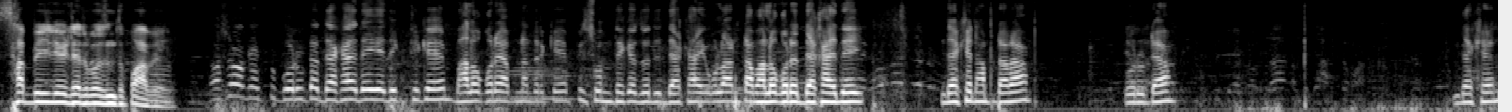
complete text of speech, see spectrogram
ছাব্বিশ লিটার পর্যন্ত পাবে। দর্শক একটু গরুটা দেখায় দেয় এদিক থেকে ভালো করে আপনাদেরকে পিছন থেকে যদি দেখায় ওলানটা ভালো করে দেখায় দেই। দেখেন আপনারা গরুটা। দেখেন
